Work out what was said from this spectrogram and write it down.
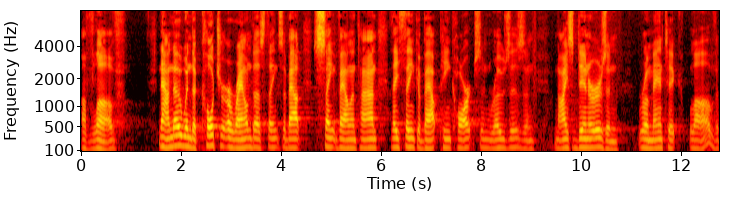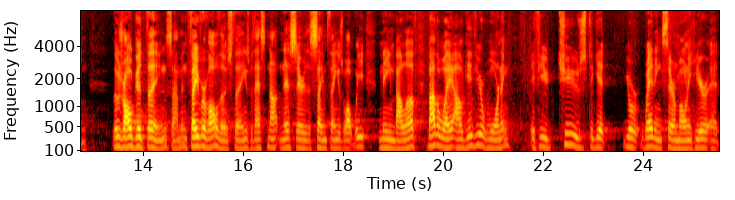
of love. Now, I know when the culture around us thinks about St. Valentine, they think about pink hearts and roses and nice dinners and romantic love. And those are all good things. I'm in favor of all those things, but that's not necessarily the same thing as what we mean by love. By the way, I'll give you a warning. If you choose to get your wedding ceremony here at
